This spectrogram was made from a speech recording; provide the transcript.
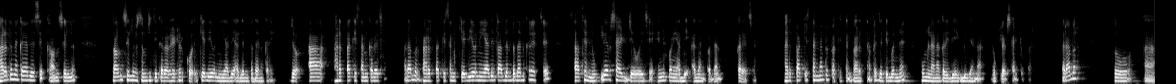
ભારતને કયા દેશે? કાઉન્સિલ, કાઉન્સિલર સમજૂતી કરાર હેઠળ કેદીઓની યાદી આદાન પ્રદાન કરી. જો આ ભારત પાકિસ્તાન કરે છે? બરાબર, ભારત પાકિસ્તાન કેદીઓની યાદી તો આદાન પ્રદાન કરે જ છે. સાથે ન્યુક્લિયર સાઇટ જે હોય છે, એની પણ યાદી આદાન પ્રદાન કરે છે. ભારત, પાકિસ્તાન આપે, પાકિસ્તાન ભારતને આપે, જેથી બંને હુમલા ના કરી દે એકબીજાના ન્યુક્લિયર સાઇટ ઉપર. બરાબર? તો આ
